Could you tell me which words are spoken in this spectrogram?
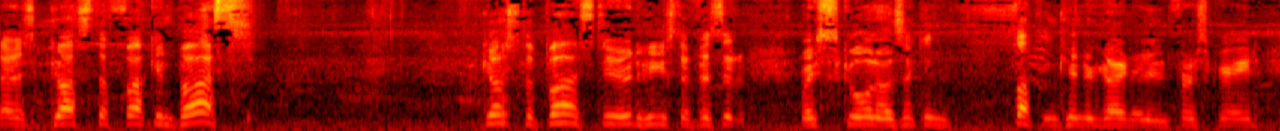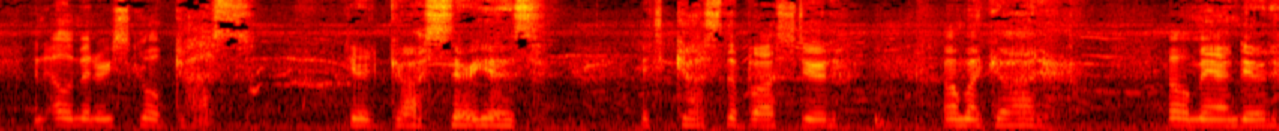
That is Gus the fucking bus. Gus the bus, dude, He used to visit my school when I was like in fucking kindergarten and first grade and elementary school. Gus. Dude, Gus, there he is. It's Gus the bus, dude. Oh my god. Oh man, dude.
